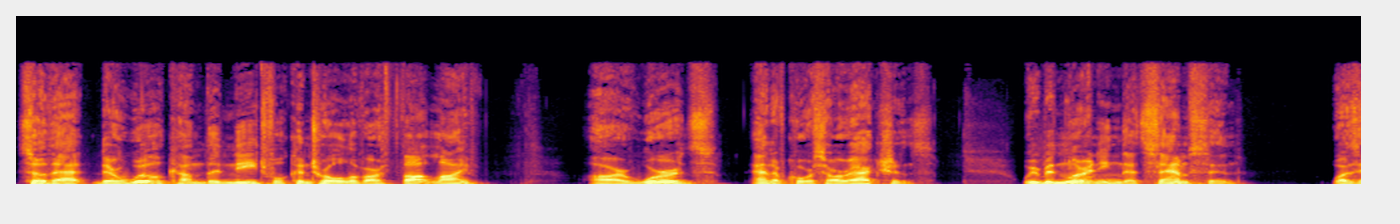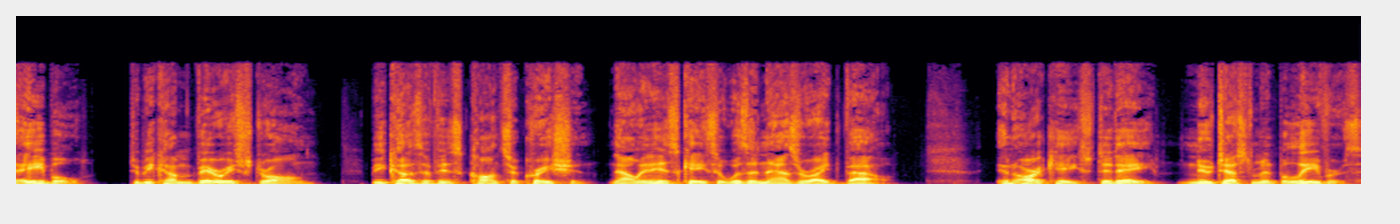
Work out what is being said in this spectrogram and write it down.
so that there will come the needful control of our thought life, our words, and of course our actions. We've been learning that Samson was able to become very strong because of his consecration. Now, in his case, it was a Nazarite vow. In our case today, New Testament believers,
